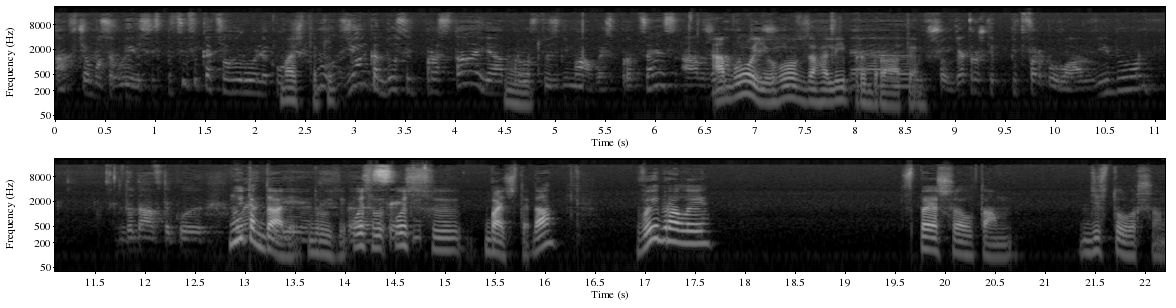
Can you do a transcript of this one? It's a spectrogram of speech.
так, в чому особливість і специфіка цього ролику. Бачите, ну, тут зйомка досить проста, я Ну. просто знімав весь процес, а вже на або монтажі, його взагалі е, прибрати. Що, я трошки підфарбував відео, додав такої Ну і так легкої, далі, друзі. е, Ось ви ось е, бачите, да? Вибрали Special там Distortion.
